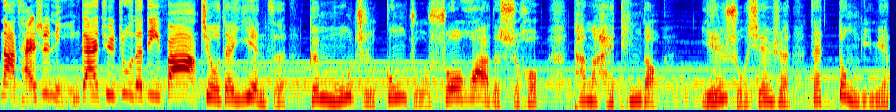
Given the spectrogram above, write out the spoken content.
那才是你应该去住的地方。就在燕子跟拇指公主说话的时候，他们还听到鼹鼠先生在洞里面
